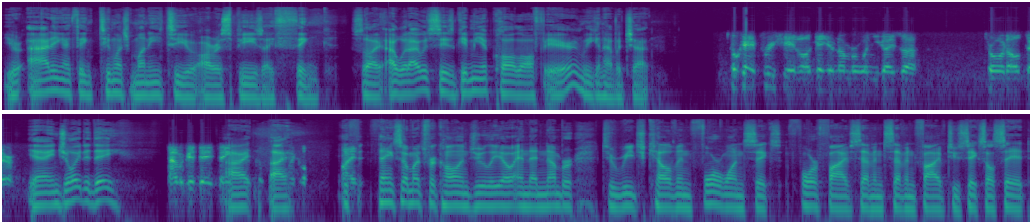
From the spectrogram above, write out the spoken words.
you're adding, I think, too much money to your RSPs. I think so. I, I what I would say is give me a call off air and we can have a chat. okay, appreciate it. I'll get your number when you guys uh, throw it out there. Yeah, enjoy the day. Have a good day. Thank All you. right, bye. Bye. thanks so much for calling, Julio. And that number to reach Kelvin, 416 457 7526. I'll say it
